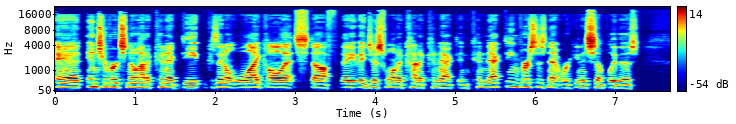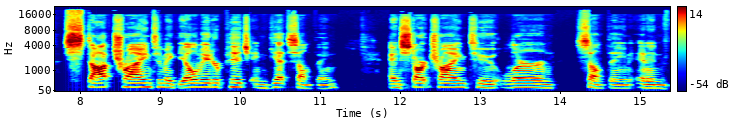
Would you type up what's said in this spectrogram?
and introverts know how to connect deep because they don't like all that stuff. They they just want to kind of connect and connecting versus networking is simply this. Stop trying to make the elevator pitch and get something and start trying to learn something and in,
